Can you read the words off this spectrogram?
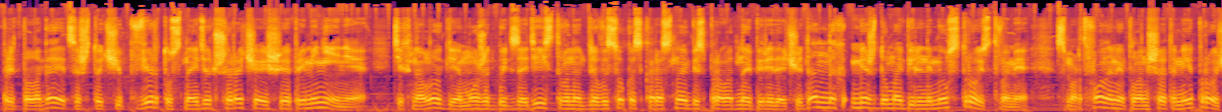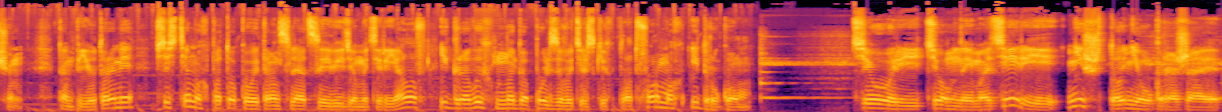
Предполагается, что чип Virtus найдет широчайшее применение. Технология может быть задействована для высокоскоростной беспроводной передачи данных между мобильными устройствами, смартфонами, планшетами и прочим, компьютерами, в системах потоковой трансляции видеоматериалов, игровых многопользовательских платформах и другом. Теории темной материи ничто не угрожает.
